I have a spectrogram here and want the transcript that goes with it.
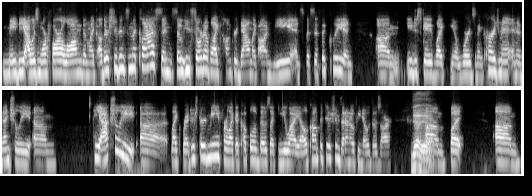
maybe I was more far along than like other students in the class. And so he sort of like hunkered down like on me and specifically and um, he just gave like, you know, words of encouragement and eventually um, he actually uh, like registered me for like a couple of those like UIL competitions. I don't know if you know what those are. Yeah, yeah. Um, but um,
